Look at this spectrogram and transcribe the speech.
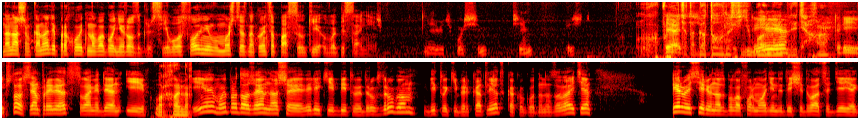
На нашем канале проходит новогодний розыгрыш. С его условиями вы можете ознакомиться по ссылке в описании. 9, 8, 7, 6, Ох, блять, это готовность четыре. ебаная, блять, ага. 3. Что, всем привет, с вами Дэн и... Вархаммер. И мы продолжаем наши великие битвы друг с другом. Битва киберкотлет, как угодно называйте. Первая серия у нас была Формула-1 2020, где я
